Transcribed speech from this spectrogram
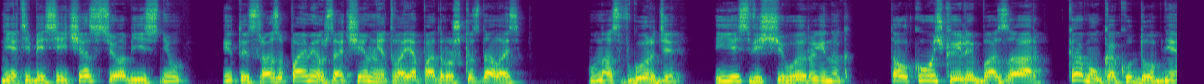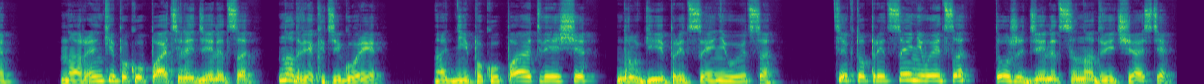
Я тебе сейчас все объясню. И ты сразу поймешь, зачем мне твоя подружка сдалась. У нас в городе есть вещевой рынок. Толкучка или базар, кому как удобнее. На рынке покупатели делятся на две категории. Одни покупают вещи, другие прицениваются. Те, кто приценивается, тоже делятся на две части.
